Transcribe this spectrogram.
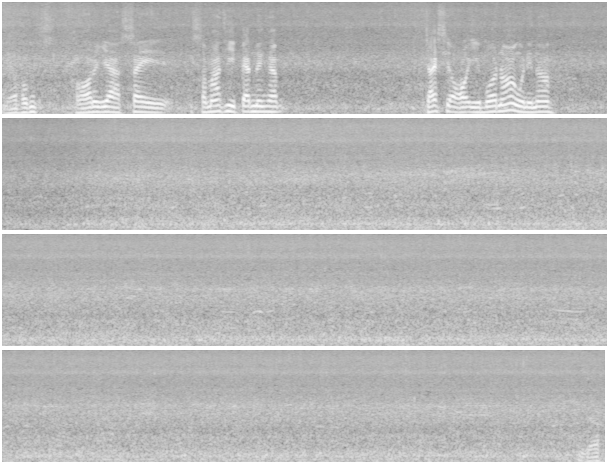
เดี๋ยวผมขออนุญาตใส่สมาธิแป๊บหนึงครับจักสิออกอีกบ่น้องวันนี้เนาะ ดี๋ยว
